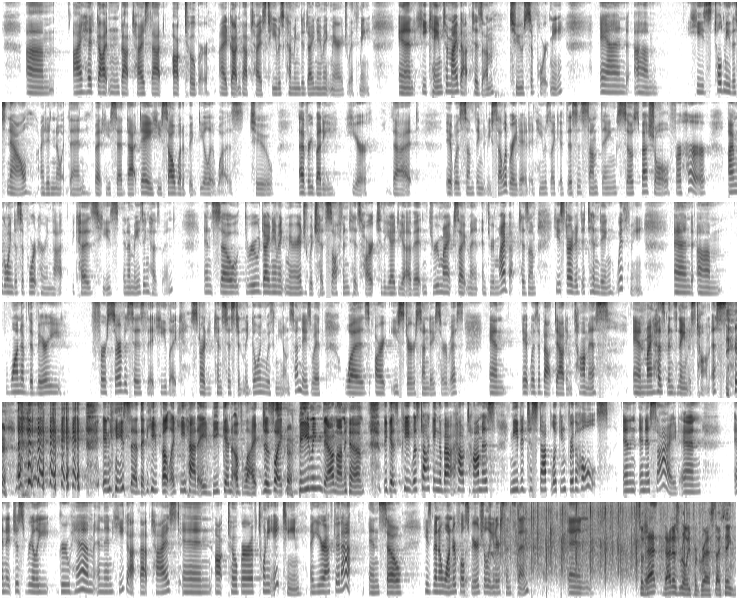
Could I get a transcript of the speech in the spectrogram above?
Um, I had gotten baptized that October. I had gotten baptized. He was coming to dynamic marriage with me, and he came to my baptism to support me. And um, he's told me this now. I didn't know it then, but he said that day he saw what a big deal it was to everybody here that it was something to be celebrated. And he was like, if this is something so special for her, I'm going to support her in that because he's an amazing husband. And so, through dynamic marriage, which had softened his heart to the idea of it, and through my excitement and through my baptism, he started attending with me. And um, one of the very first services that he like started consistently going with me on Sundays with was our Easter Sunday service and it was about doubting Thomas and my husband's name is Thomas. and he said that he felt like he had a beacon of light just like beaming down on him because Pete was talking about how Thomas needed to stop looking for the holes in, in his side and and it just really grew him and then he got baptized in October of 2018 a year after that and so he's been a wonderful spiritual leader since then and So Yes. that, that has really progressed. I think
